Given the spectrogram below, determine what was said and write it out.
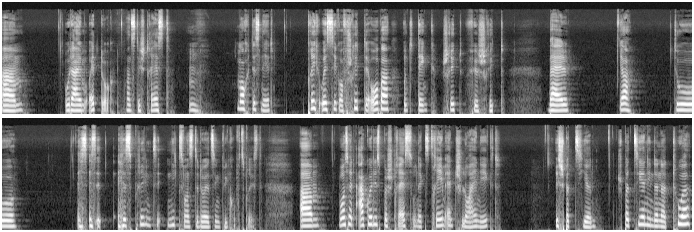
Ähm, oder auch im Alltag, wenn es dich stresst. Mh, hm, mach das nicht brich alles auf Schritte aber und denk Schritt für Schritt. Weil, ja, du, es, es, es bringt nichts, wenn du da jetzt irgendwie Kopf brichst. Ähm, was halt auch gut ist bei Stress und extrem entschleunigt, ist Spazieren. Spazieren in der Natur,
